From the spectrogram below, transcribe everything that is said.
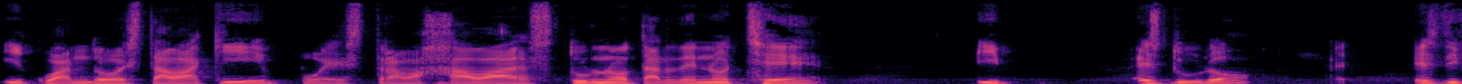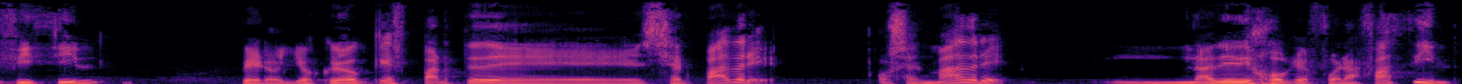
Y cuando estaba aquí, pues trabajabas turno tarde noche y es duro, es difícil, pero yo creo que es parte de ser padre o ser madre nadie dijo que fuera fácil.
